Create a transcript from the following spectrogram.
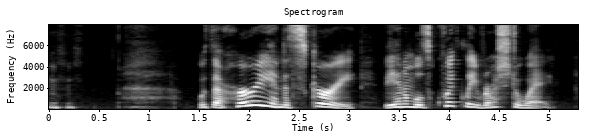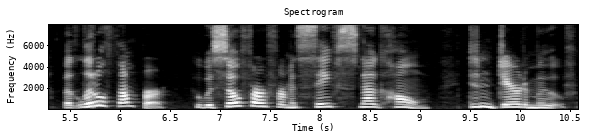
With a hurry and a scurry, the animals quickly rushed away. But little Thumper, who was so far from his safe, snug home, didn't dare to move.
